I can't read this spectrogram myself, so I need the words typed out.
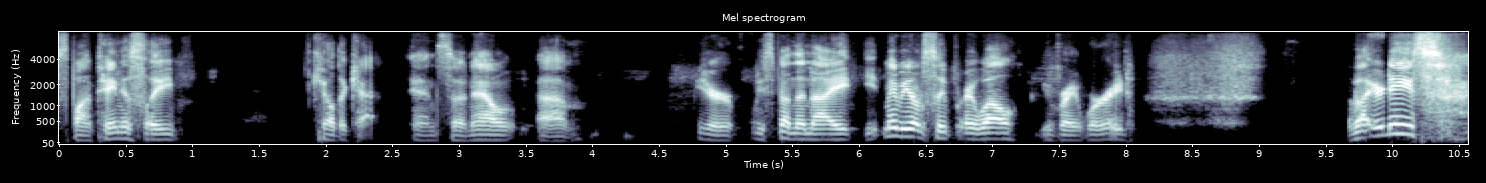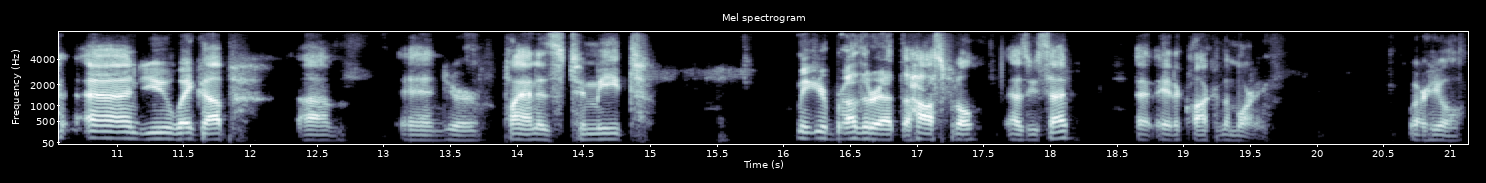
spontaneously killed a cat, and so now um, you're you spend the night. Maybe you don't sleep very well. You're very worried about your niece, and you wake up, um, and your plan is to meet meet your brother at the hospital, as you said, at eight o'clock in the morning, where he'll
